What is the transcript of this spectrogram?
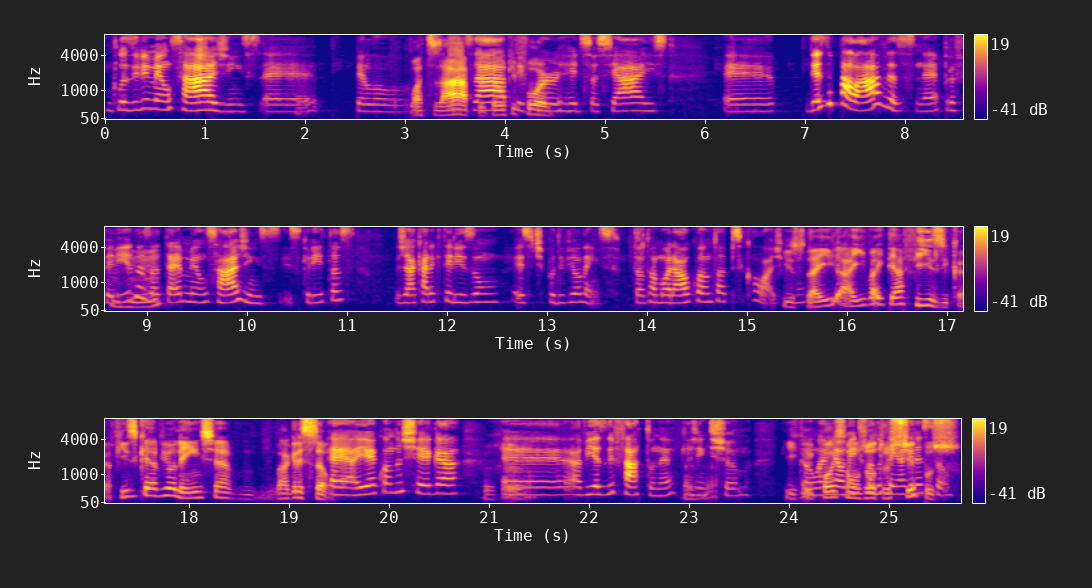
Inclusive mensagens é, pelo WhatsApp, pelo que for. por redes sociais, é, desde palavras né, proferidas Uhum. até mensagens escritas, já caracterizam esse tipo de violência, tanto a moral quanto a psicológica. Isso né? daí aí vai ter a física. A física é a violência, a agressão. É, aí é quando chega Uhum. é, a vias de fato, né, que a Aham. gente chama. E, então, e é quais são realmente os outros tipos?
